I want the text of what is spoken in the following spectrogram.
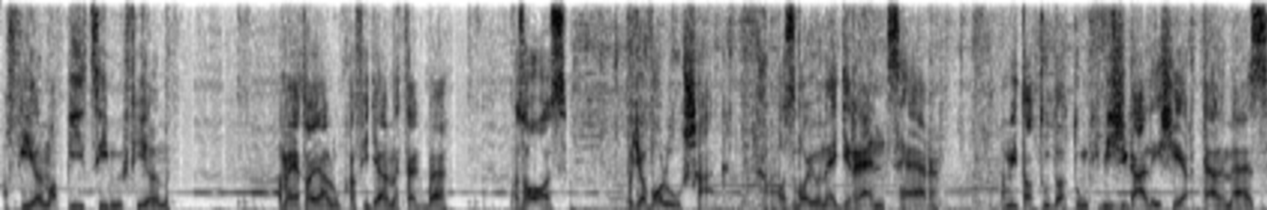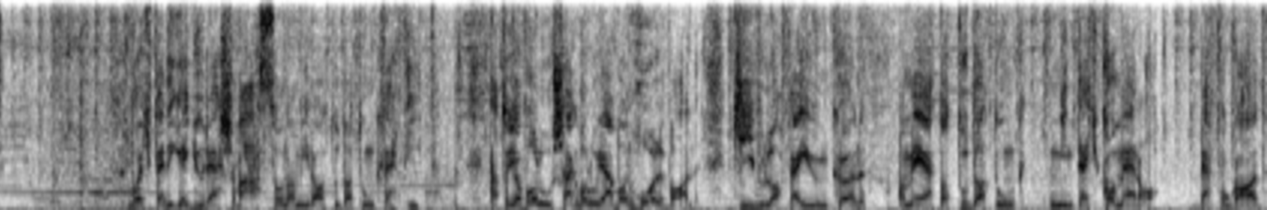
a film, a Pi című film, amelyet ajánlunk a figyelmetekbe, az az, hogy a valóság az vajon egy rendszer, amit a tudatunk vizsgál és értelmez, vagy pedig egy üres vászon, amire a tudatunk vetít. Tehát, hogy a valóság valójában hol van? Kívül a fejünkön, amelyet a tudatunk, mint egy kamera befogad,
